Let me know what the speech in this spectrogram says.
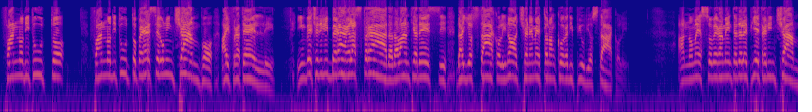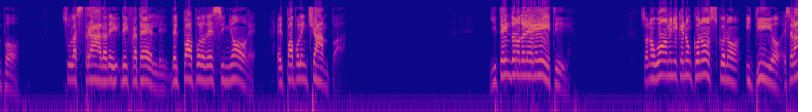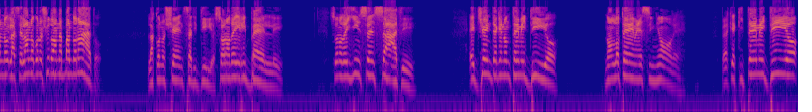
Fanno di tutto, fanno di tutto per essere un inciampo ai fratelli. Invece di liberare la strada davanti ad essi dagli ostacoli, no, ce ne mettono ancora di più di ostacoli. Hanno messo veramente delle pietre d'inciampo sulla strada dei, dei fratelli, del popolo del Signore e il popolo inciampa. Gli tendono delle reti. Sono uomini che non conoscono il Dio e se l'hanno, se l'hanno conosciuto hanno abbandonato la conoscenza di Dio. Sono dei ribelli, sono degli insensati. È gente che non teme Dio, non lo teme il Signore. Perché chi teme Dio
